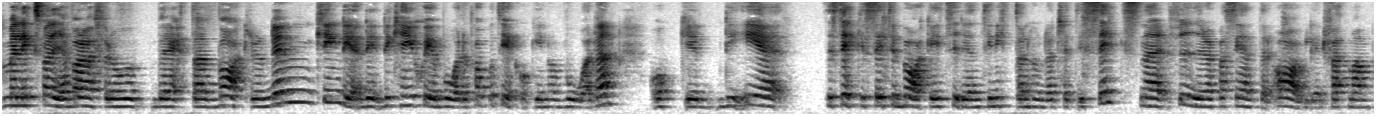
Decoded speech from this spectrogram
Men Lex Maria, bara för att berätta bakgrunden kring det. Det, det kan ju ske både på apotek och inom vården. Och eh, det, är, det sträcker sig tillbaka i tiden till 1936 när fyra patienter avled för att man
